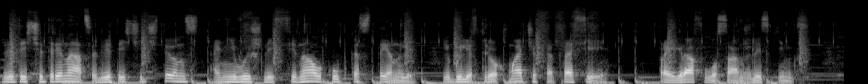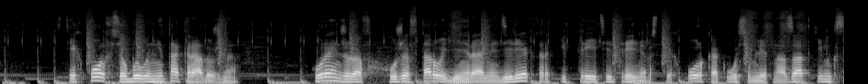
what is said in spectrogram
2013-2014 они вышли в финал Кубка Стэнли и были в трех матчах от трофея, проиграв Лос-Анджелес Кингс. Тех пор все было не так радужно. У рейнджеров уже второй генеральный директор и третий тренер с тех пор, как 8 лет назад Кингс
